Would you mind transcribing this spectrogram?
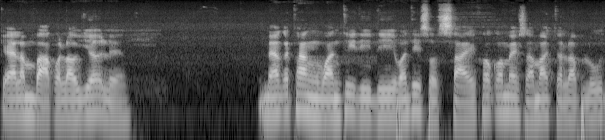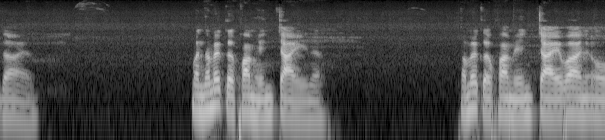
แกลำบากกว่าเราเยอะเลย แม้กระทั่งวันที่ดีๆ วันที่สดใสเขาก็ไม่สามารถจะรับรู้ได้ มันทำให้เกิดความเห็นใจนะทำให้เกิดความเห็นใจว่าเนี่ยโอ้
